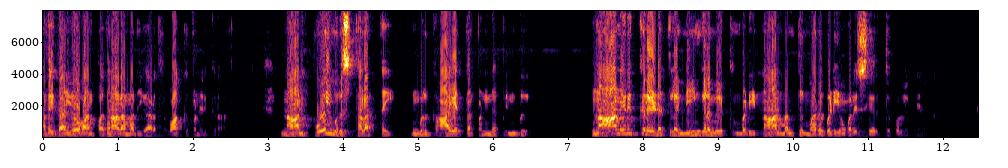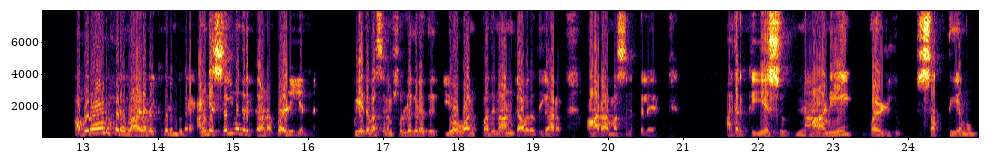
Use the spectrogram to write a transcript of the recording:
அதைத்தான் யோவான் பதினாலாம் அதிகாரத்துல வாக்கு பண்ணியிருக்கிறார். நான் போய் ஒரு ஸ்தலத்தை உங்களுக்கு ஆயத்தம் பண்ணின பின்பு நான் இருக்கிற இடத்துல நீங்களும் இருக்கும்படி நான் வந்து மறுபடியும் உங்களை சேர்த்துக் கொள்ளுவேன். அவரோடு கூட வாழ வைக்க விரும்புகிறார். அங்கே செல்வதற்கான வழி என்ன? வேதவசனம் சொல்லுகிறது யோவான் பதினான்காவது அதிகாரம் ஆறாம் வசனத்துல அதற்கு இயேசு நானே வழியும் சத்தியமும்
